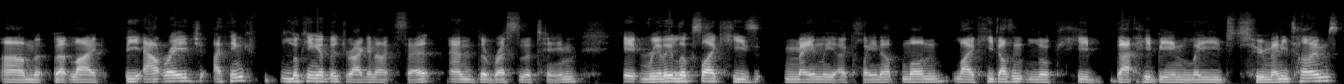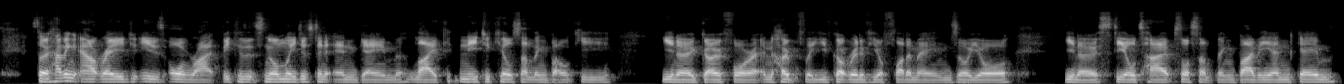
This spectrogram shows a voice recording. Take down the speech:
Um, but like the outrage, I think looking at the Dragonite set and the rest of the team, it really looks like he's mainly a cleanup mon. Like he doesn't look he that he'd be in lead too many times. So having outrage is all right because it's normally just an end game, like need to kill something bulky you know, go for it. And hopefully you've got rid of your Flutter Manes or your, you know, steel types or something by the end game.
